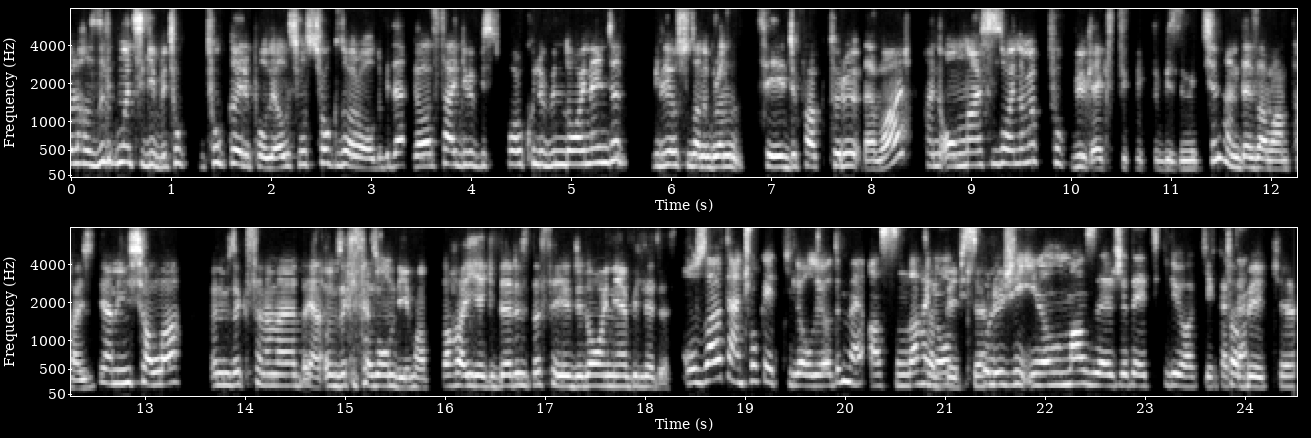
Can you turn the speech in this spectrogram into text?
böyle hazırlık maçı gibi çok çok garip oluyor. Alışması çok zor oldu. Bir de Galatasaray gibi bir spor kulübünde oynayınca biliyorsunuz hani buranın seyirci faktörü de var. Hani onlarsız oynamak çok büyük eksiklikti bizim için. Hani dezavantajlı. Yani inşallah önümüzdeki senelerde yani önümüzdeki sezon diyeyim hatta daha iyiye gideriz de seyircili oynayabiliriz. O zaten çok etkili oluyor değil mi aslında? Hani Tabii o ki. psikolojiyi inanılmaz derecede etkiliyor hakikaten. Tabii ki.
